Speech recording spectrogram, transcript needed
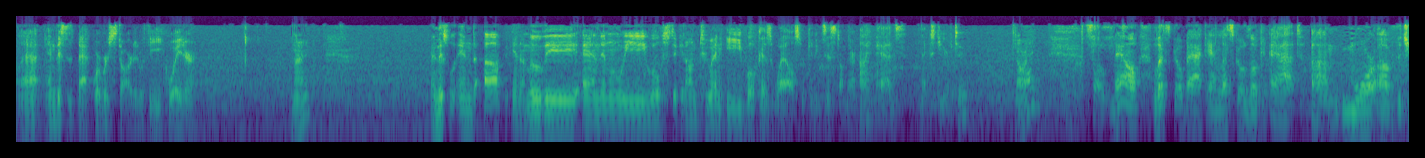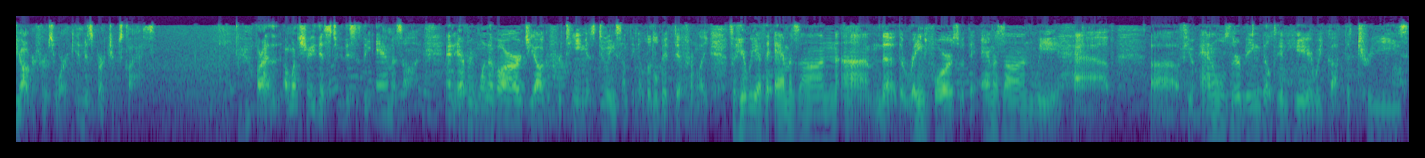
all that. And this is back where we started with the equator. All right? And this will end up in a movie, and then we will stick it onto an e-book as well, so it can exist on their iPads next year, too. All right? So now let's go back and let's go look at um, more of the geographer's work in Ms. Bertram's class. All right, I want to show you this too. This is the Amazon, and every one of our geographer team is doing something a little bit differently. So here we have the Amazon, um, the the rainforest with the Amazon. We have a few animals that are being built in here. We've got the trees,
